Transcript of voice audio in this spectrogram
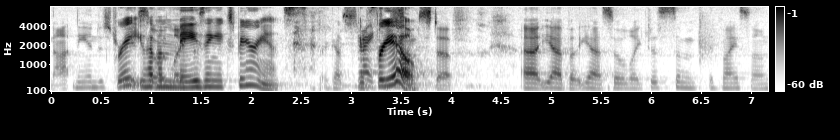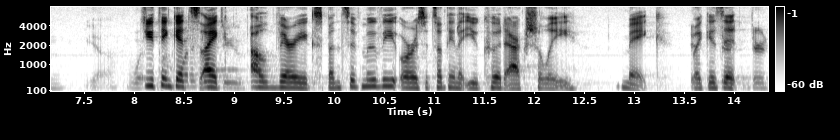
not in the industry. Great, you so, have like, amazing experience. I got Good some- for you. Some stuff. Uh, yeah, but yeah, so like just some advice on yeah. What, Do you think it's like do. a very expensive movie, or is it something that you could actually make? Like, is They're- it? They're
